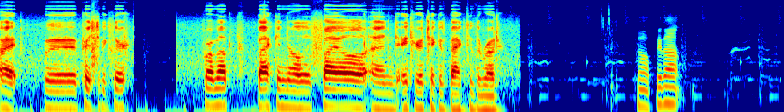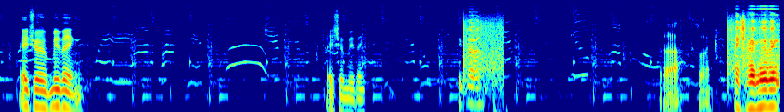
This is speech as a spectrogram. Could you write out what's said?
Alright, uh, appears to be clear. Form up, back in the file, and Atrio take us back to the road. Copy that. Atrio moving. Atrio moving. Ah, sorry. Thank you for moving.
